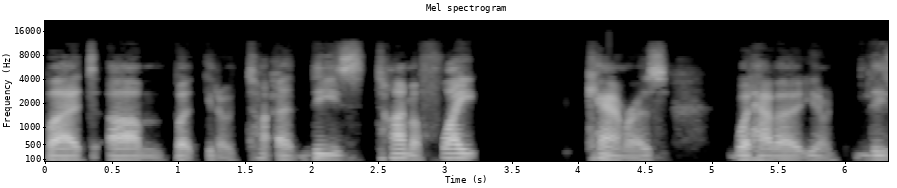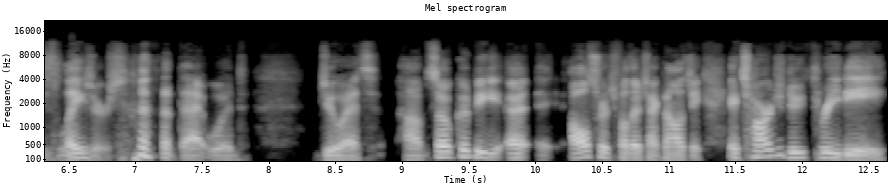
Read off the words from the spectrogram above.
But um, but you know t- uh, these time of flight cameras would have a you know these lasers that would do it. Um, so it could be uh, all sorts of other technology. It's hard to do 3D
